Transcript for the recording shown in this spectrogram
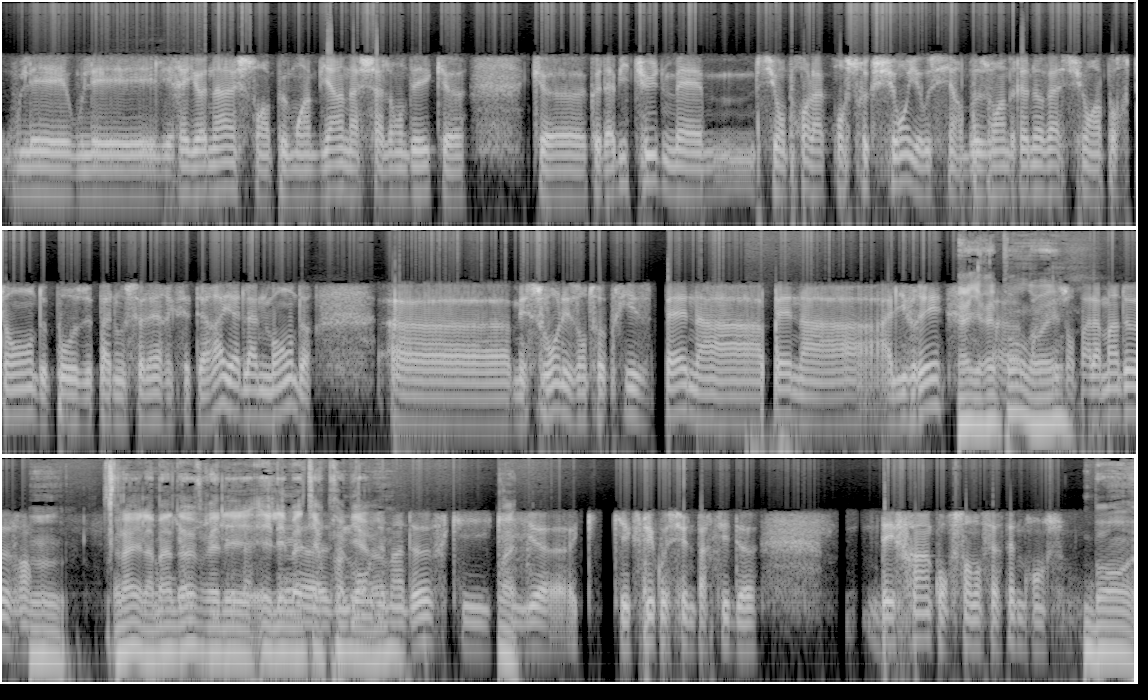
où les où les, les rayonnages sont un peu moins bien achalandés que que, que d'habitude. Mais si on prend la construction, il y a aussi un besoin de rénovation important, de pose de panneaux solaires, etc. Il y a de la demande, mais souvent les entreprises peinent à, peine à, livrer. À y répondre, euh, Ils n'ont pas la main-d'œuvre. Mmh. Là, il y a la main-d'œuvre et les, et les matières euh, premières. La hein. main-d'œuvre qui, euh, qui, qui, explique aussi une partie de, des freins qu'on ressent dans certaines branches. Bon,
